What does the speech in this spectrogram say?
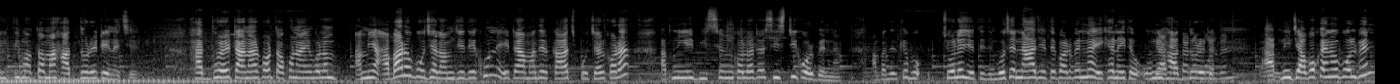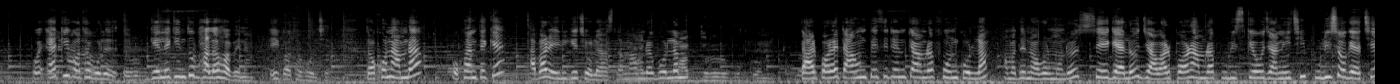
রীতিমতো আমার হাত ধরে টেনেছে। হাত ধরে টানার পর তখন আমি বললাম আমি আবারও বোঝালাম যে দেখুন এটা আমাদের কাজ প্রচার করা। আপনি এই বিশৃঙ্খলাটা সৃষ্টি করবেন না। আমাদেরকে চলে যেতে দিন। বলছে না যেতে পারবেন না এখানেই তো উনি হাত ধরে আপনি যাব কেন বলবেন? ও একই কথা বলে গেলে কিন্তু ভালো হবে না এই কথা বলছে। তখন আমরা ওখান থেকে আবার এদিকে চলে আসলাম। আমরা বললাম তারপরে টাউন প্রেসিডেন্টকে আমরা ফোন করলাম আমাদের নগরমণ্ডল। সে গেল যাওয়ার পর আমরা পুলিশকেও জানিয়েছি পুলিশও গেছে।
